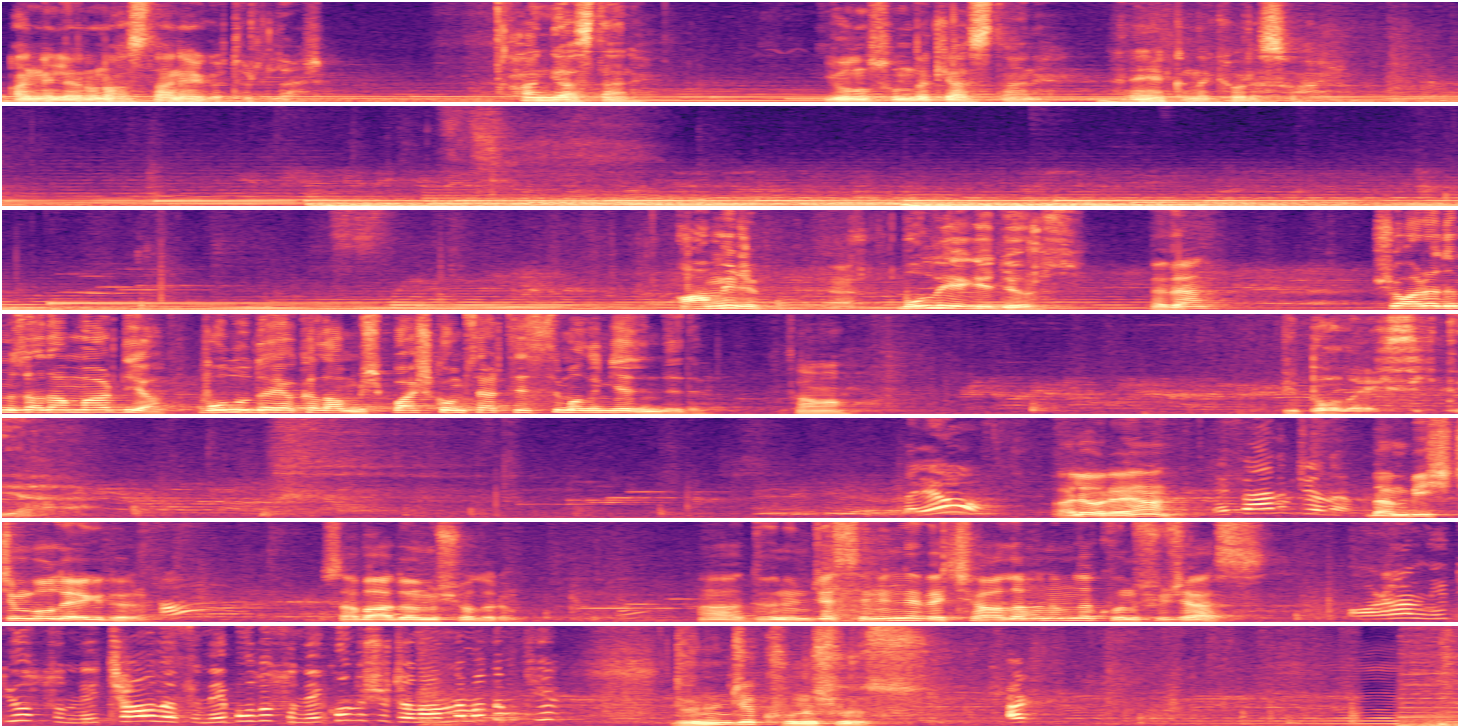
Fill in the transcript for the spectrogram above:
Anneler onu hastaneye götürdüler. Hangi hastane? Yolun sonundaki hastane. En yakındaki orası var. Amirim, Bolu'ya gidiyoruz. Neden? Şu aradığımız adam vardı ya, Bolu'da yakalanmış. Başkomiser teslim alın gelin dedi. Tamam. Bir bola eksikti ya. Alo, Alo Reyhan. efendim canım. Ben bir iş için Bolu'ya gidiyorum. Sabaha dönmüş olurum. Ha dönünce seninle ve Çağla Hanım'la konuşacağız. Orhan ne diyorsun? Ne çağlası, ne bolusu, ne konuşacaksın anlamadım ki. Dönünce konuşuruz.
